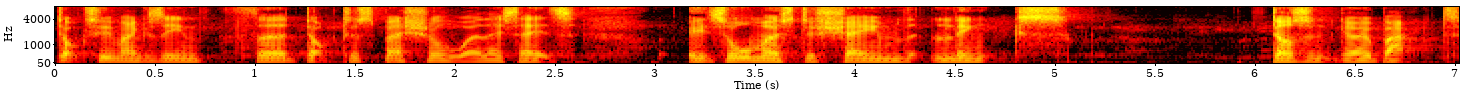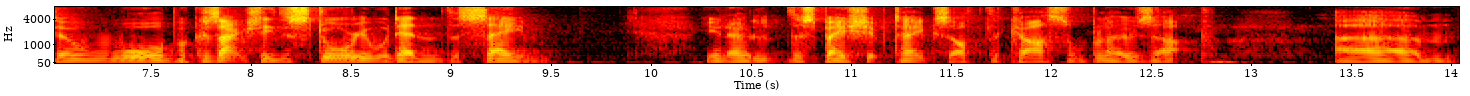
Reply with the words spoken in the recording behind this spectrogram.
Doctor Who magazine Third Doctor special where they say it's, it's almost a shame that Linx doesn't go back to war because actually the story would end the same you know the spaceship takes off, the castle blows up. Um,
